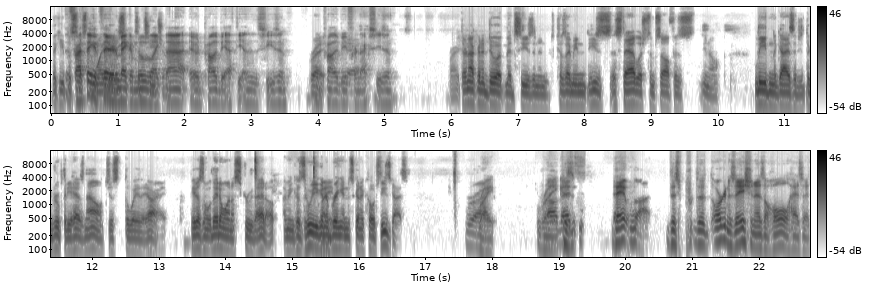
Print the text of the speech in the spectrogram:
They keep the I think if they were to make a move like them. that, it would probably be at the end of the season. It right? would probably be for next season. Right. They're not going to do it mid-season, and because I mean, he's established himself as you know, leading the guys that he, the group that he has now, just the way they are. Right. He doesn't. They don't want to screw that up. I mean, because who are you going Right. to bring in that's going to coach these guys? right, Well, right. Because that's they- this the organization as a whole has a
